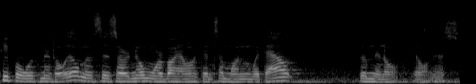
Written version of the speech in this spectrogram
people with mental illnesses are no more violent than someone without the mental illness.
